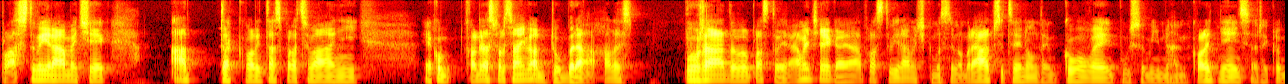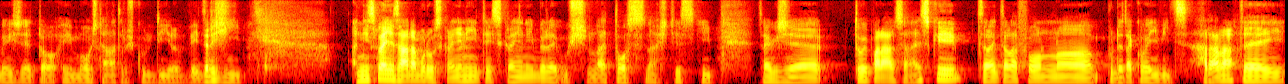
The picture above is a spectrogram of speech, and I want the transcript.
plastový rámeček a ta kvalita zpracování, jako kvalita zpracování byla dobrá, ale pořád to byl plastový rámeček a já plastový rámečky moc nemám rád, přece jenom ten kovový působí mnohem kvalitněji a řekl bych, že to i možná trošku díl vydrží. A nicméně záda budou skleněný, ty skleněný byly už letos naštěstí, takže to vypadá docela hezky, celý telefon eh, bude takový víc hranatý,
